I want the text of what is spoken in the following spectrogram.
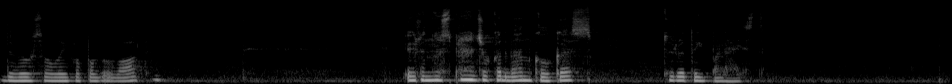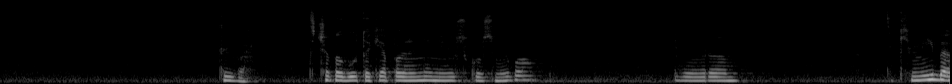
daviau savo laiko pagalvoti. Ir nusprendžiau, kad bent kol kas turiu tai paleisti. Tai va. Tai čia galbūt tokie pagrindiniai jūsų klausimai buvo. Ir um, tikimybė,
